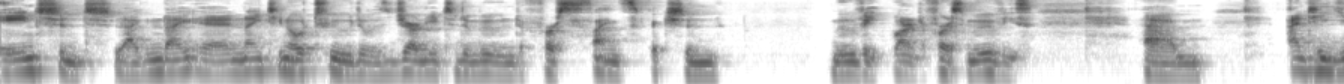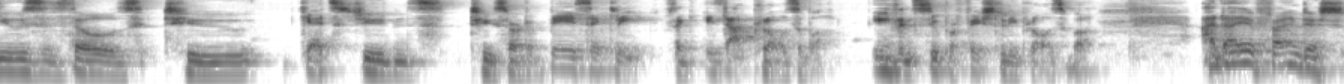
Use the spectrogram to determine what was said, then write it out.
ancient, like uh, 1902, there was Journey to the Moon, the first science fiction movie, one of the first movies. Um, and he uses those to get students to sort of basically, like, is that plausible? Even superficially plausible. And I have found it,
